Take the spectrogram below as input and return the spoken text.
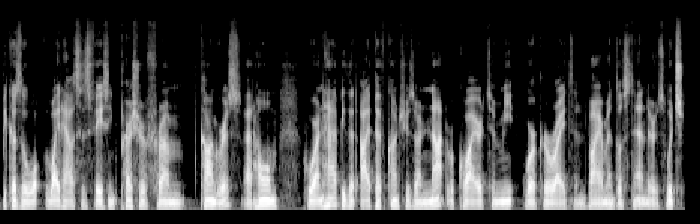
because the White House is facing pressure from Congress at home, who are unhappy that IPEF countries are not required to meet worker rights and environmental standards, which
